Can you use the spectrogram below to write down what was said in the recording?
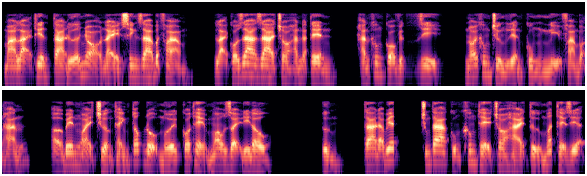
Mà lại thiên Tả đứa nhỏ này sinh ra bất phàm, lại có ra ra cho hắn đặt tên, hắn không có việc gì, nói không chừng liền cùng nghị phàm bọn hắn ở bên ngoài trưởng thành tốc độ mới có thể mau dậy đi đâu. Ừ m ta đã biết, chúng ta cũng không thể cho hải tử mất thể diện,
